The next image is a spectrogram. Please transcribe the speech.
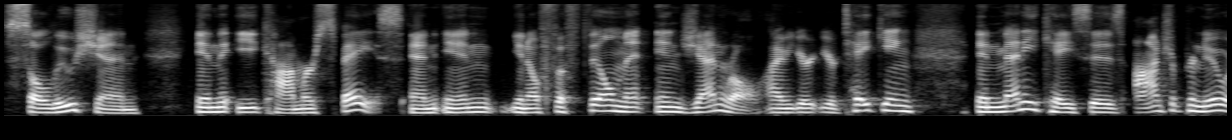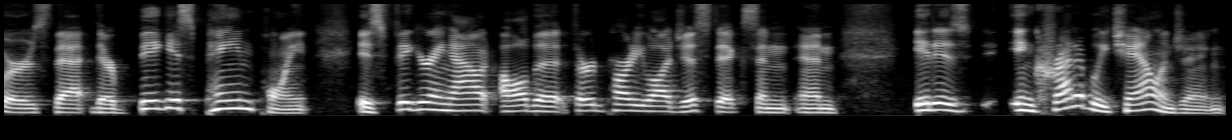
solution in the e-commerce space and in you know fulfillment in general. I mean, you're, you're taking in many cases entrepreneurs that their biggest pain point is figuring out all the third party logistics and and it is incredibly challenging.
